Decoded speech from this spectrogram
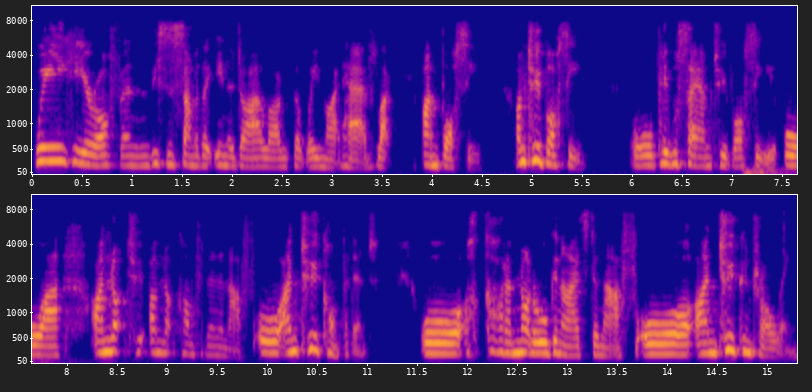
we hear often this is some of the inner dialogue that we might have, like, I'm bossy, I'm too bossy, or people say I'm too bossy, or I'm not too, I'm not confident enough, or I'm too confident, or oh God, I'm not organized enough, or I'm too controlling.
